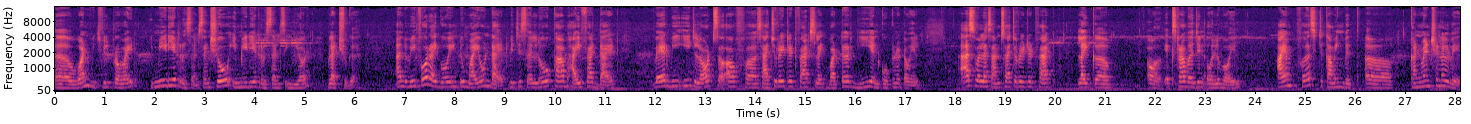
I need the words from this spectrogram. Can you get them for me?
uh, one which will provide immediate results and show immediate results in your blood sugar. And before I go into my own diet, which is a low carb, high fat diet, where we eat lots of uh, saturated fats like butter, ghee, and coconut oil, as well as unsaturated fat like uh, extra virgin olive oil. I am first coming with a conventional way,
